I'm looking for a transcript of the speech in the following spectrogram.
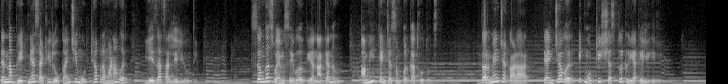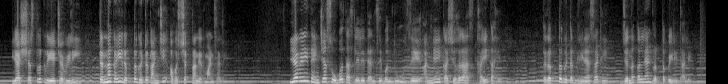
त्यांना भेटण्यासाठी लोकांची मोठ्या प्रमाणावर ये जा चाललेली होती. संघ स्वयंसेवक या नात्यानं आम्ही त्यांच्या संपर्कात होतोच. दरम्यानच्या काळात त्यांच्यावर एक मोठी शस्त्रक्रिया केली गेली. या शस्त्रक्रियेच्या वेळी त्यांना काही रक्तघटकांची आवश्यकता निर्माण झाली. यावेळी त्यांच्यासोबत असलेले त्यांचे बंधू जे अन्य एका शहरात स्थायिक आहेत रक्तघटक घेण्यासाठी जनकल्याण रक्तपेढीत आले.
